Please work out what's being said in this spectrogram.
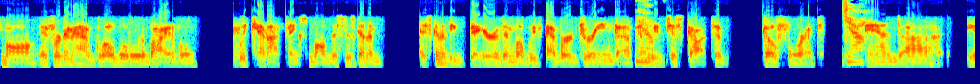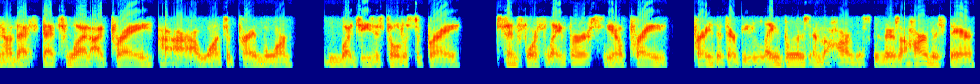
small. If we're going to have global revival, we cannot think small. This is going to it's going to be bigger than what we've ever dreamed of, and yeah. we've just got to go for it. Yeah. And uh, you know that's that's what I pray. I, I want to pray more. What Jesus told us to pray: send forth laborers. You know, pray pray that there be laborers in the harvest because there's a harvest there.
